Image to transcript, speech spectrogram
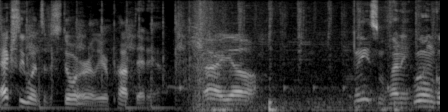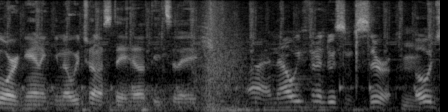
Actually went to the store earlier, popped that in. All right, y'all. We need some honey. We won't go organic, you know. We trying to stay healthy today. All right, now we finna do some syrup. Hmm. OG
